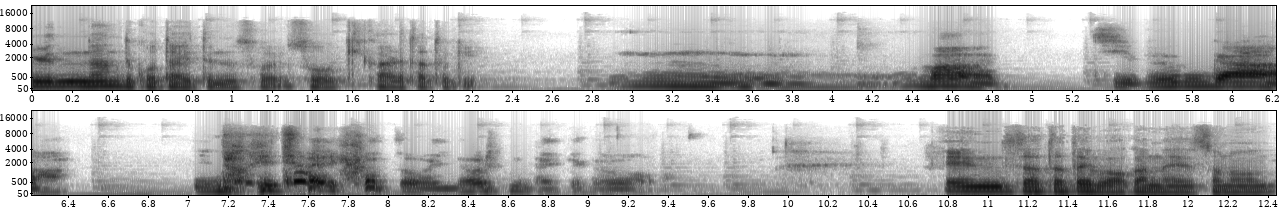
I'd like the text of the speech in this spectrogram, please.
えなんで答えてんの？そうそう聞かれた時うーん。まあ、自分が祈りたいことを祈るんだけど、えーじゃあ例えばわかんないその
